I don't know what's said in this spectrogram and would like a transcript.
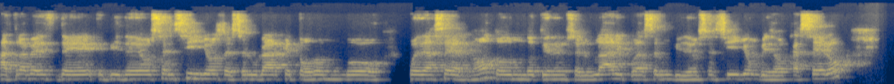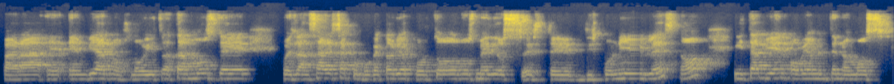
a través de videos sencillos de celular que todo el mundo puede hacer, ¿no? Todo el mundo tiene un celular y puede hacer un video sencillo, un video casero para eh, enviárnoslo y tratamos de pues lanzar esa convocatoria por todos los medios este, disponibles, ¿no? Y también obviamente no hemos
